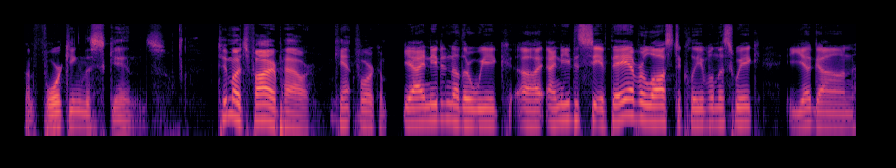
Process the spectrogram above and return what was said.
on forking the skins? Too much firepower. Can't fork them. Yeah, I need another week. Uh, I need to see if they ever lost to Cleveland this week. You're gone.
